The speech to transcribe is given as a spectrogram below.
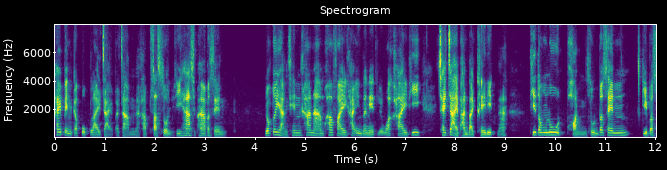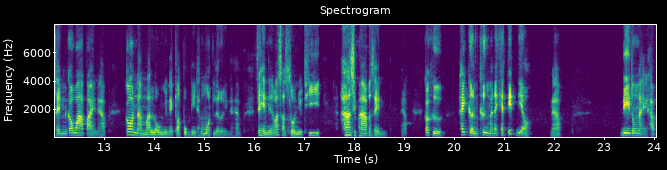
ให้เป็นกระปุกรายจ่ายประจำนะครับ สัดส่วนอยู่ที่ 55%ยกตัวอย่างเช่น ค่าน้ำค่าไฟค่าอินเทอร์เน็ต หรือว่าใครที่ใช้จ่ายผ่านบัตรเครดิตนะที่ต้องรูดผ่อน 0% กี่เปอร์เซ็นต์ก็ว่าไปนะครับ ก็นำมาลงอยู่ในกระปุกนี้ทั้งหมดเลยนะครับ จะเห็นได้ว่าสัดส่วนอยู่ที่ 55%นะครับ ก็คือให้เกินครึ่งมาได้แค่ติดเดียวนะครับ ดีตรงไหนครับ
